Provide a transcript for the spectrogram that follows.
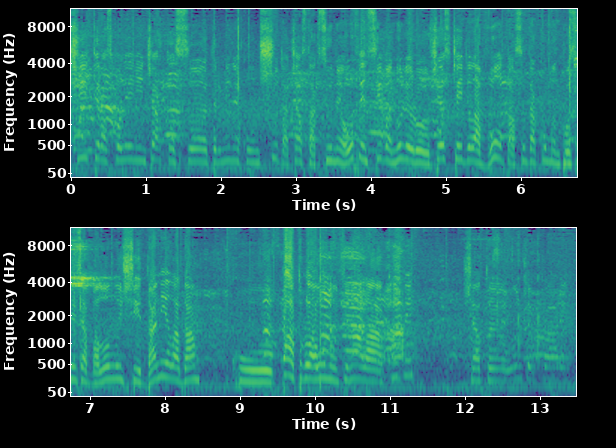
și tiraspolenii încearcă să termine cu un șut această acțiune ofensivă, nu le reușesc. Cei de la Volta sunt acum în posesia balonului și Daniel Adam cu 4 la 1 în finala cupei. Și iată o încercare a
